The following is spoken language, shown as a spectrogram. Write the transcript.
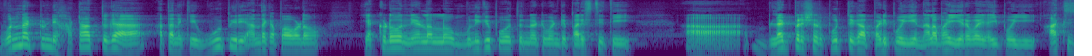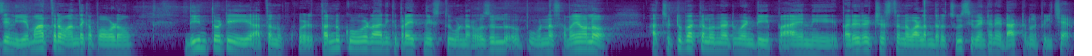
ఉన్నట్టుండి హఠాత్తుగా అతనికి ఊపిరి అందకపోవడం ఎక్కడో నీళ్ళలో మునిగిపోతున్నటువంటి పరిస్థితి బ్లడ్ ప్రెషర్ పూర్తిగా పడిపోయి నలభై ఇరవై అయిపోయి ఆక్సిజన్ ఏమాత్రం అందకపోవడం దీంతో అతను తన్నుకోవడానికి ప్రయత్నిస్తూ ఉన్న రోజుల్లో ఉన్న సమయంలో ఆ చుట్టుపక్కల ఉన్నటువంటి ఆయన్ని పరిరక్షిస్తున్న వాళ్ళందరూ చూసి వెంటనే డాక్టర్లు పిలిచారు.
